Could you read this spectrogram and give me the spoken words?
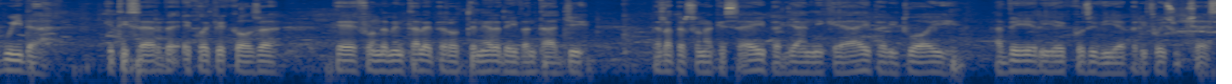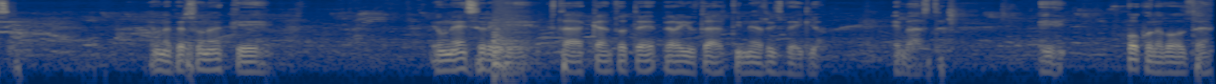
guida che ti serve è qualcosa che è fondamentale per ottenere dei vantaggi per la persona che sei, per gli anni che hai, per i tuoi averi e così via, per i tuoi successi. È una persona che è un essere che sta accanto a te per aiutarti nel risveglio e basta. E poco alla volta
